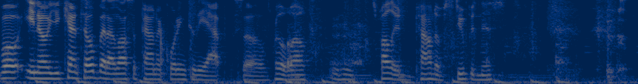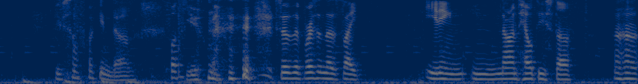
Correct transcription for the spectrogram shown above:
well, you know, you can't tell, but I lost a pound according to the app. So, Oh wow, mhm. it's probably a pound of stupidness. you're so fucking dumb. Fuck you. Says the person that's like eating non-healthy stuff. Uh huh.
